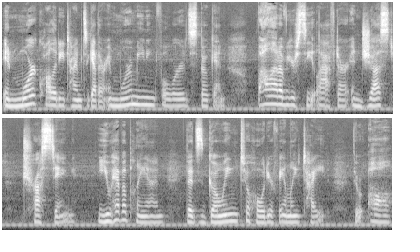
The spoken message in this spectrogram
in more quality time together and more meaningful words spoken, fall out of your seat laughter and just trusting you have a plan that's going to hold your family tight through all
